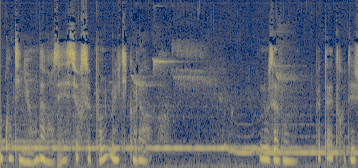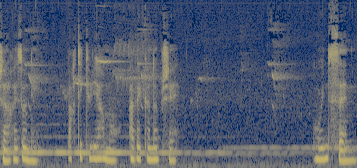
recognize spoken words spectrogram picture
Nous continuons d'avancer sur ce pont multicolore. Nous avons peut-être déjà résonné particulièrement avec un objet ou une scène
